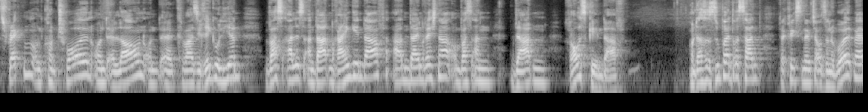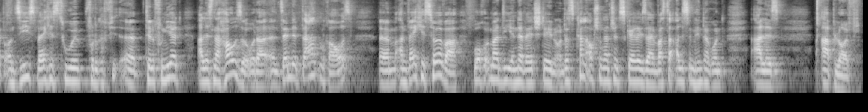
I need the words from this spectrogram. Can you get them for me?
tracken und controllen und allowen und äh, quasi regulieren, was alles an Daten reingehen darf an deinen Rechner und was an Daten rausgehen darf. Und das ist super interessant. Da kriegst du nämlich auch so eine World Map und siehst, welches Tool äh, telefoniert alles nach Hause oder äh, sendet Daten raus ähm, an welche Server, wo auch immer die in der Welt stehen. Und das kann auch schon ganz schön scary sein, was da alles im Hintergrund alles abläuft.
